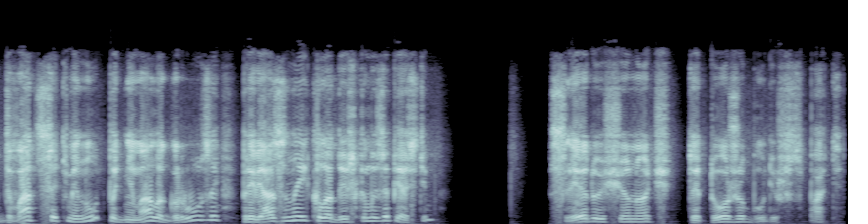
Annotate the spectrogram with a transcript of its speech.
Двадцать минут поднимала грузы, привязанные к лодыжкам и запястьям. Следующую ночь ты тоже будешь спать.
